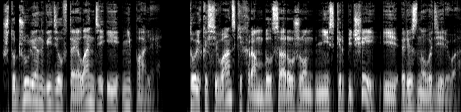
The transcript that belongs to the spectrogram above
что Джулиан видел в Таиланде и Непале. Только Сиванский храм был сооружен не из кирпичей и резного дерева,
